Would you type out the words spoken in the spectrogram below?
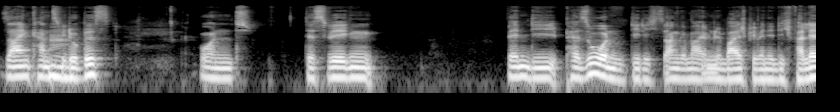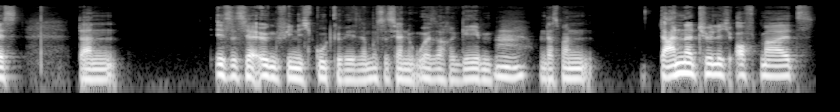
sein kannst, wie Mhm. du bist. Und deswegen, wenn die Person, die dich, sagen wir mal in dem Beispiel, wenn die dich verlässt, dann ist es ja irgendwie nicht gut gewesen. Da muss es ja eine Ursache geben. Mhm. Und dass man dann natürlich oftmals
